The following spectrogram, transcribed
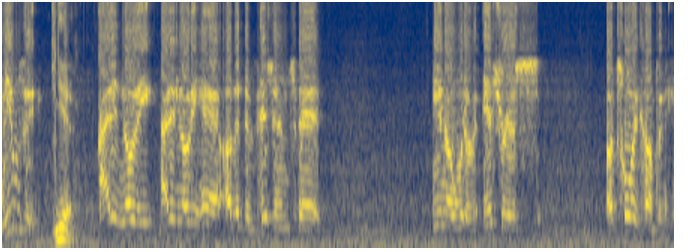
music. yeah, I didn't know they I didn't know they had other divisions that you know would have interest a toy company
